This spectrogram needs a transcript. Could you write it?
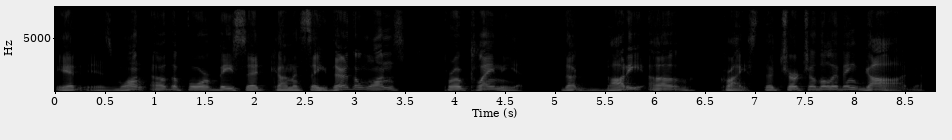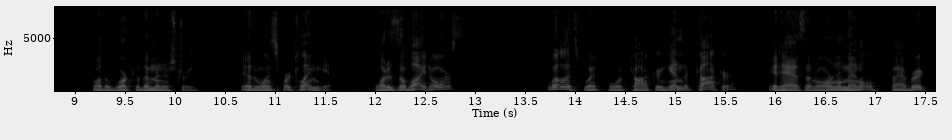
it is one of the four beasts that come and see. They're the ones proclaiming it, the body of Christ, the church of the living God for the work of the ministry. They're the ones proclaiming it. What is the white horse? Well, it's went forth conquering and to conquer. It has an ornamental fabric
